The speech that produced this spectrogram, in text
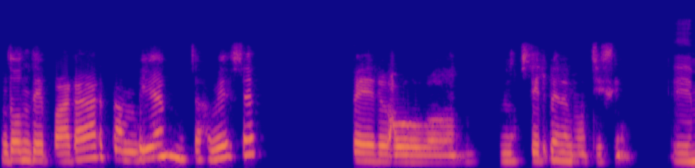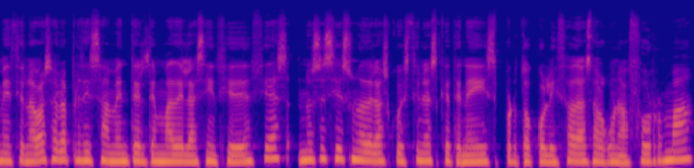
dónde parar también muchas veces, pero nos sirve de muchísimo. Eh, mencionabas ahora precisamente el tema de las incidencias. No sé si es una de las cuestiones que tenéis protocolizadas de alguna forma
